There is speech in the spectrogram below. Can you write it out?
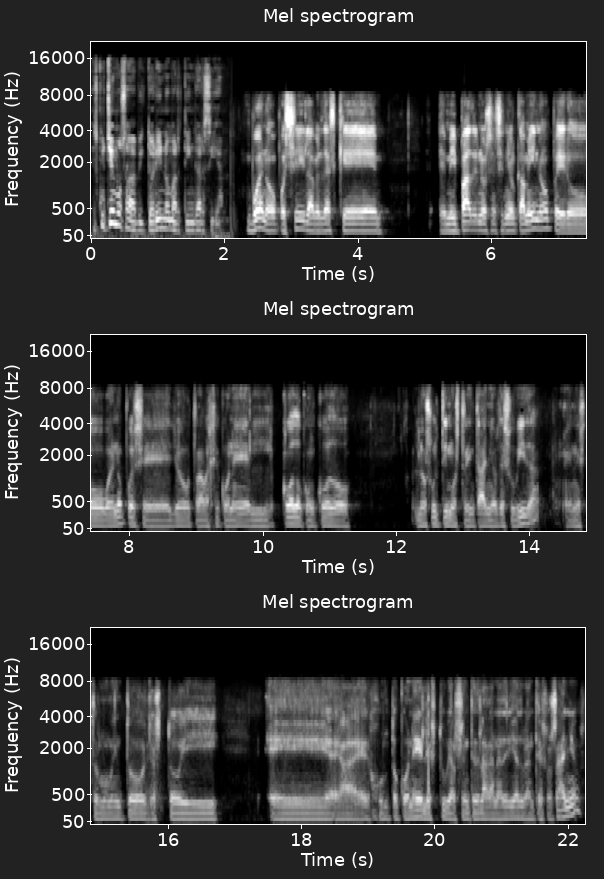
Escuchemos a Victorino Martín García. Bueno, pues sí, la verdad es que eh, mi padre nos enseñó el camino, pero bueno, pues eh, yo trabajé con él codo con codo los últimos 30 años de su vida. En estos momentos yo estoy eh, junto con él, estuve al frente de la ganadería durante esos años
